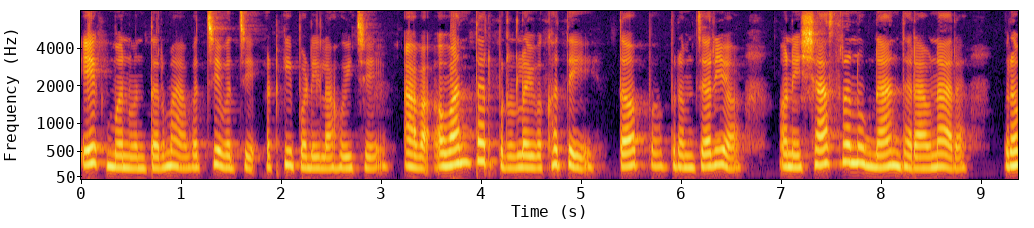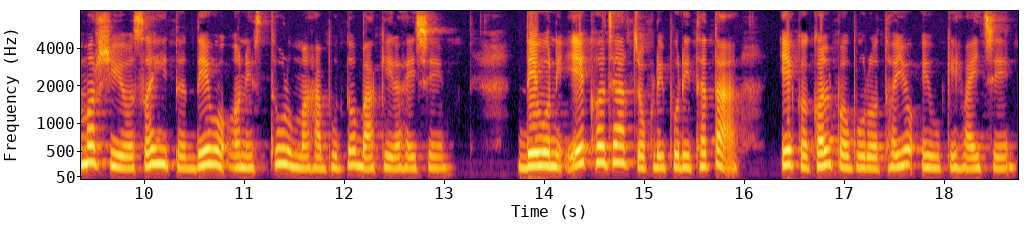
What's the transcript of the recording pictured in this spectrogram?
એક મનવંતરમાં વચ્ચે વચ્ચે અટકી પડેલા હોય છે. આવા અવાંતર પ્રલય વખતે તપ, બ્રહ્મચર્ય અને શાસ્ત્રનું જ્ઞાન ધરાવનાર બ્રહ્મર્ષિઓ સહિત દેવો અને સ્થૂળ મહાભૂતો બાકી રહે છે. દેવોની એક હજાર ચોકડી પૂરી થતાં એક કલ્પ પૂરો થયો એવું કહેવાય છે.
